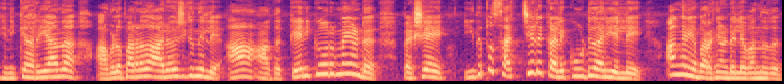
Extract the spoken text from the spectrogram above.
എനിക്കറിയാമെന്ന് അവൾ പറഞ്ഞത് ആലോചിക്കുന്നില്ലേ? ആ അതൊക്കെ എനിക്ക് ഓർമ്മയുണ്ട്. പക്ഷേ ഇതിപ്പോൾ സച്ചിയുടെ കളിക്കൂട്ടുകാരിയല്ലേ? അങ്ങനെ പറഞ്ഞുകൊണ്ടല്ലേ വന്നത്.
